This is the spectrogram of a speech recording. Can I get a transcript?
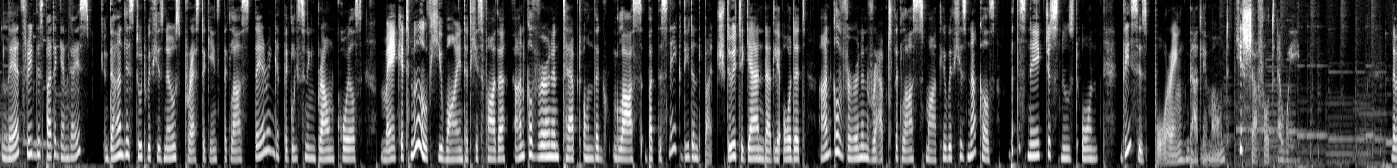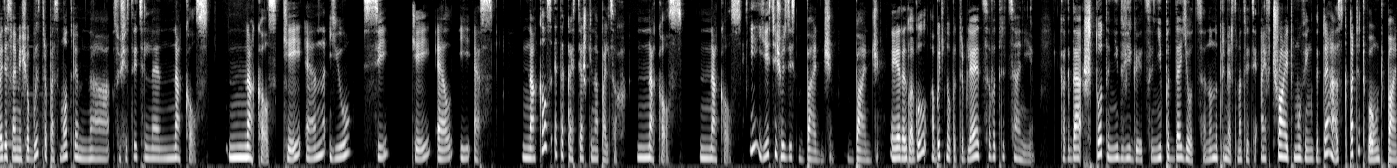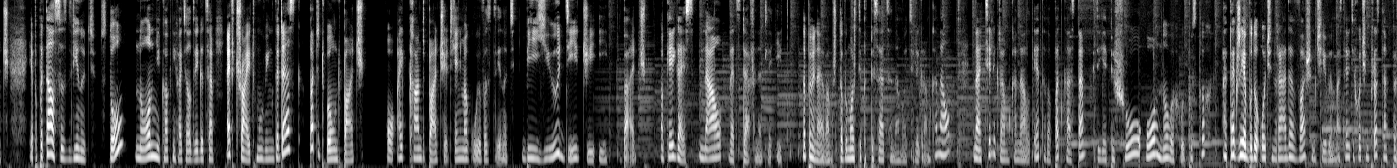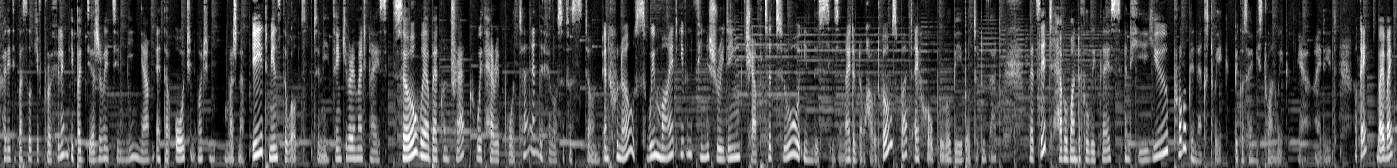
Let's read this part again, guys. Dudley stood with his nose pressed against the glass, staring at the glistening brown coils. Make it move, he whined at his father. Uncle Vernon tapped on the glass, but the snake didn't budge. Do it again, Dudley ordered. Uncle Vernon rapped the glass smartly with his knuckles, but the snake just snoozed on. This is boring, Dudley moaned. He shuffled away. Давайте с вами еще быстро посмотрим на существительное knuckles. Knuckles. K-N-U-C-K-L-E-S. Knuckles – это костяшки на пальцах. Knuckles. Knuckles. И есть еще здесь budge. Budge. И этот глагол обычно употребляется в отрицании когда что-то не двигается, не поддается. Ну, например, смотрите, I've tried moving the desk, but it won't budge. Я попытался сдвинуть стол, но он никак не хотел двигаться. I've tried moving the desk, but it won't budge. О, I can't budge it. Я не могу его сдвинуть. B-U-D-G-E. Budge. Okay, guys, now that's definitely it. Напоминаю вам, что вы можете подписаться на мой телеграм-канал, на телеграм-канал этого подкаста, где я пишу о новых выпусках. А также я буду очень рада вашим чаевым. Оставить их очень просто. Проходите по ссылке в профиле и поддерживайте меня. Это очень-очень важно. It means the world to me. Thank you very much, guys. So we are back on track with Harry Potter and the Philosopher's Stone. And who knows, we might even finish reading chapter 2 in this season. I don't know how it goes, but I hope we will be able to do that. That's it. Have a wonderful week, guys, and hear you probably next week because I missed one week. Yeah, I did. Okay, bye bye.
